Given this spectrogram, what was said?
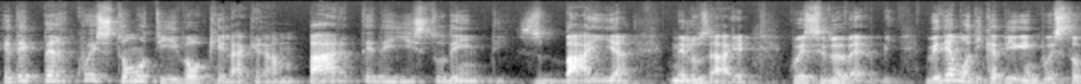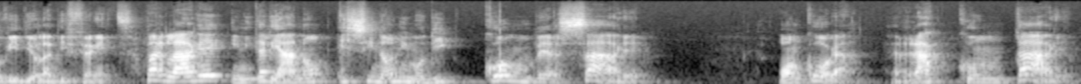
ed è per questo motivo che la gran parte degli studenti sbaglia nell'usare questi due verbi. Vediamo di capire in questo video la differenza. Parlare in italiano è sinonimo di conversare o ancora raccontare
